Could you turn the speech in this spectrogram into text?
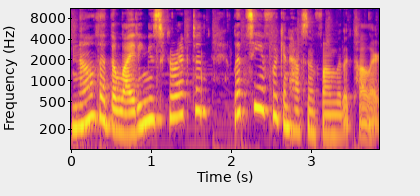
Now that the lighting is corrected, let's see if we can have some fun with the color.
